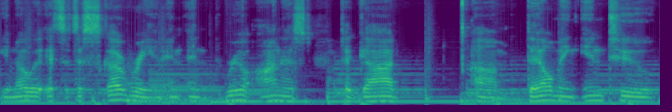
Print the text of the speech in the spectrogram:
You know, it's a discovery and, and, and real honest to God, um, delving into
